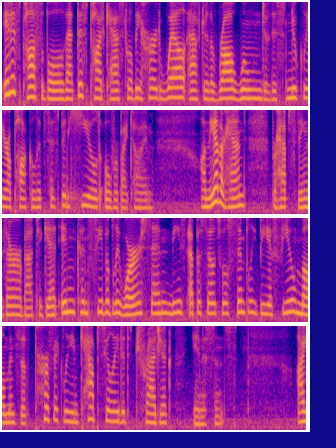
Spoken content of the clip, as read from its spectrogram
It is possible that this podcast will be heard well after the raw wound of this nuclear apocalypse has been healed over by time. On the other hand, perhaps things are about to get inconceivably worse, and these episodes will simply be a few moments of perfectly encapsulated tragic innocence. I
